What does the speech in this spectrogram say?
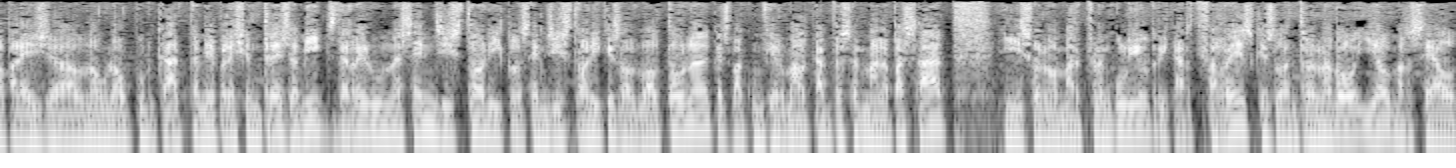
apareix al 99.cat. També apareixen tres amics darrere un ascens històric. L'ascens històric és el d'Altona, que es va confirmar el cap de setmana passat i són el Marc Francolí, el Ricard Ferrés, que és l'entrenador, i el Marcel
